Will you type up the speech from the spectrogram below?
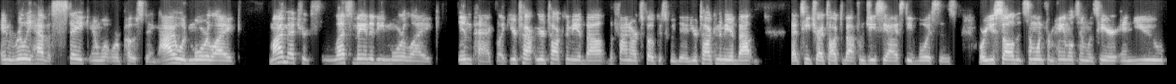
and really have a stake in what we're posting? I would more like my metrics, less vanity, more like impact. Like you're, ta- you're talking to me about the fine arts focus we did. You're talking to me about that teacher I talked about from GCISD Voices, or you saw that someone from Hamilton was here and you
